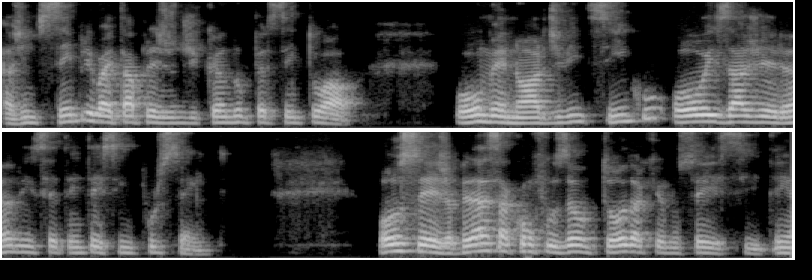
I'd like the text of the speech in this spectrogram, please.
a gente sempre vai estar prejudicando um percentual, ou menor de 25%, ou exagerando em 75%. Ou seja, apesar dessa confusão toda, que eu não sei se tem,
